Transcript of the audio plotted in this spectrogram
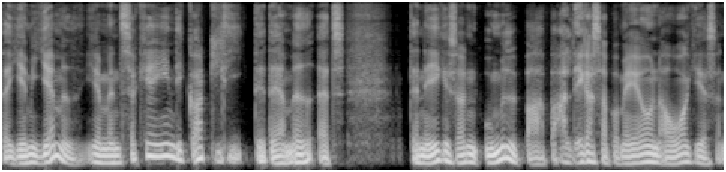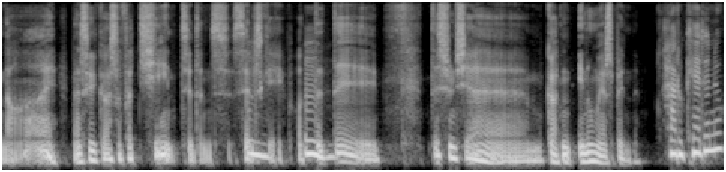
derhjemme i hjemmet, jamen, så kan jeg egentlig godt lide det der med, at den ikke sådan umiddelbart bare lægger sig på maven og overgiver sig. Nej, man skal gøre sig fortjent til dens selskab. Mm. Og det, mm. det, det synes jeg øh, gør den endnu mere spændende. Har du katte nu?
